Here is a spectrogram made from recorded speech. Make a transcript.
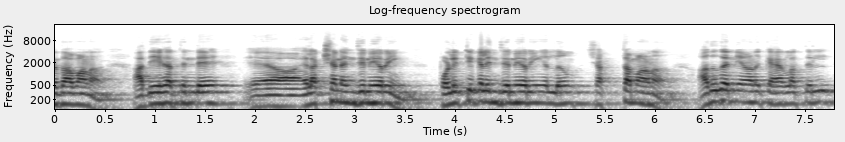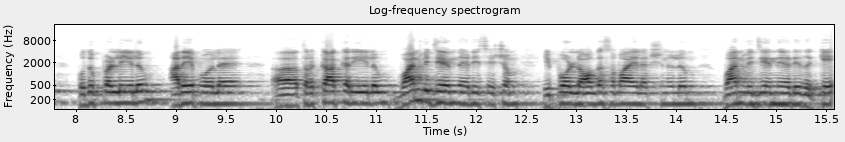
നേതാവാണ്. അദ്ദേഹത്തിന്റെ ഇലക്ഷൻ എഞ്ചിനീയറിംഗ് പൊളിറ്റിക്കൽ എഞ്ചിനീയറിംഗിലും ശക്തമാണ്. അതുതന്നെയാണ് കേരളത്തിൽ പുതുപ്പള്ളിയിലും അതേപോലെ തൃക്കാക്കരയിലും വൻ വിജയം നേടിയ ശേഷം ഇപ്പോൾ ലോക്സഭാ ഇലക്ഷനിലും വൻ വിജയം നേടിയത് കെ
